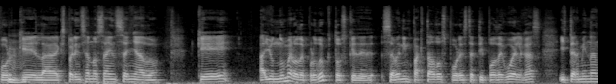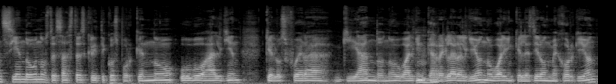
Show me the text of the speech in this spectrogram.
porque la experiencia nos ha enseñado que hay un número de productos que se ven impactados por este tipo de huelgas y terminan siendo unos desastres críticos porque no hubo alguien que los fuera guiando, no hubo alguien que arreglara el guion, no hubo alguien que les diera un mejor guion,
